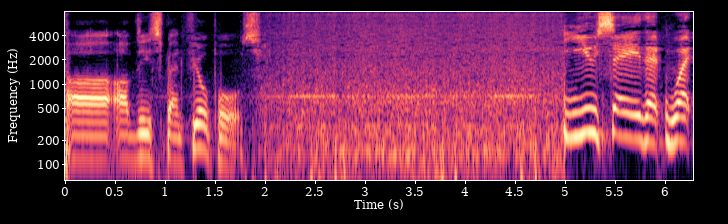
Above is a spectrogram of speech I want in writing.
uh, of these spent fuel pools. You say that what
